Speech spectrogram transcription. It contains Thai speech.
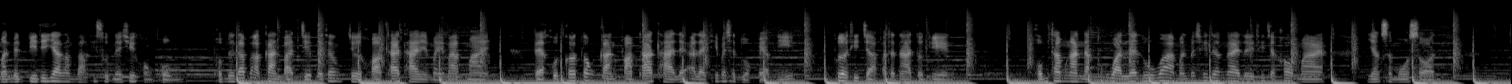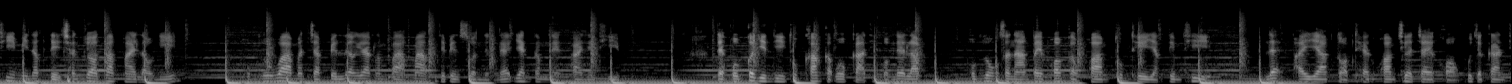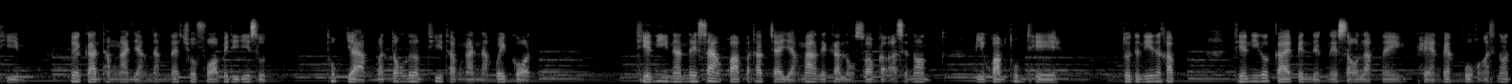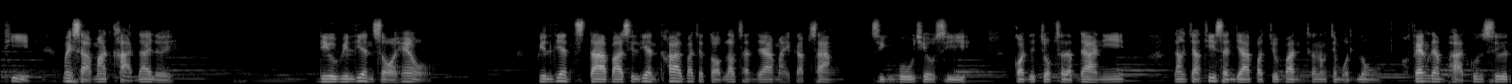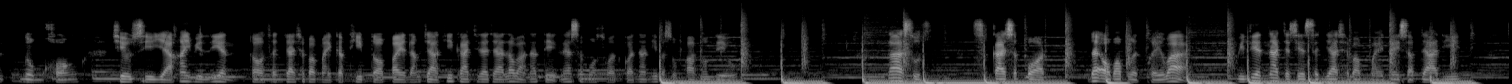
มันเป็นปีที่ยากลำบากที่สุดในชีวิตของผม ผมได้รับอาการบาดเจ็บและต้องเจอความท้าทายใหม่ๆมากมาย แต่คุณก็ต้องการความท้าทายและอะไรที่ไม่สะดวกแบบนี้ เพื่อที่จะพัฒนาตนเอง ผมทำงานหนักทุกวันและรู้ว่ามันไม่ใช่เรื่องง่ายเลยที่จะเข้ามายังสโมสร ที่มีนักเตะชั้นยอดมากมายเหล่านี้ ผมรู้ว่ามันจะเป็นเรื่องยากลำบากมากที่จะเป็นส่วนหนึ่งและแย่งตำแหน่งภายในทีม แต่ผมก็ยินดีทุกครั้งกับโอกาสที่ผมได้รับ ผมลงสนามไปพร้อมกับความทุ่มเทอย่างเต็มที่ และพยายามตอบแทนความเชื่อใจของผู้จัดการทีม ด้วยการทำงานอย่างหนักและโชว์ฟอร์มให้ดีที่สุด ทุกอย่างมันต้องเริ่มที่ทำงานหนักไว้ก่อน เทียนี่นั้นได้สร้างความประทับใจอย่างมากในการลงซ้อมกับอาร์เซนอล มีความทุ่มเท จนตอนนี้นะครับ เทียนี่ก็กลายเป็นหนึ่งในเสาหลักในแผงแบ็กโฟของอาร์เซนอลที่ไม่สามารถขาดได้เลยดิววิลเลียนซอเฮลวิลเลียนสตาร์บาซิเลียนคาดว่าจะตอบรับสัญญาใหม่กับซางซิงบูเชลซี ก่อนจะจบสัปดาห์นี้ หลังจากที่สัญญาปัจจุบันกำลังจะหมดลง แฟรงค์แลมพาร์ดกุนซือหนุ่มของเชลซีอยากให้วิลเลียน ต่อสัญญาฉบับใหม่กับทีมต่อไป หลังจากที่การเจรจาระหว่างนักเตะและสโมสรก่อนหน้านี้ประสบความล้มเหลว ล่าสุดสกายสปอร์ตได้ออกมาเปิดเผยว่าวิลเลียนน่าจะเซ็นสัญญาฉบับใหม่ในสัปดาห์นี้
